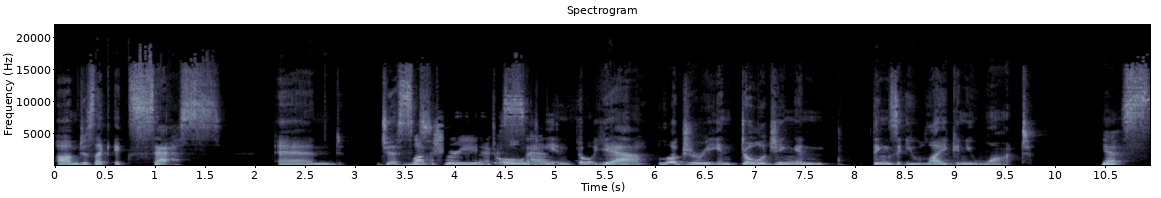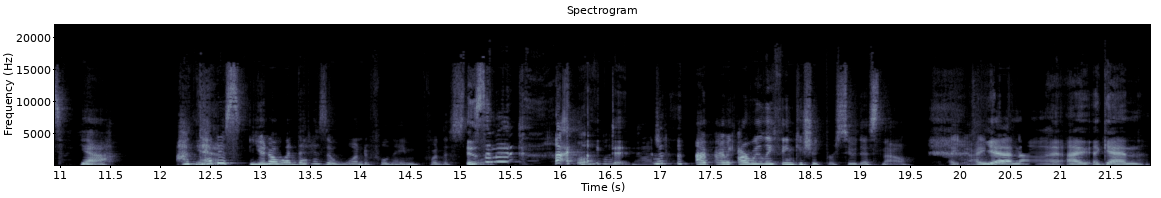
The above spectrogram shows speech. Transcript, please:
Um, just like excess and just luxury, indulging, indul- yeah, luxury, indulging in things that you like and you want. Yes. Yeah. Ah, Yeah. That is, you know what? That is a wonderful name for the store. Isn't it? I Oh liked it. I, I mean, I really think you should pursue this now. I, I, yeah, no, I, I again,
